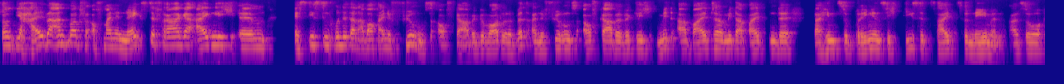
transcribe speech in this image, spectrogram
schon die halbe Antwort auf meine nächste Frage. Eigentlich, ähm, es ist im Grunde dann aber auch eine Führungsaufgabe geworden oder wird eine Führungsaufgabe, wirklich Mitarbeiter, Mitarbeitende dahin zu bringen, sich diese Zeit zu nehmen. Also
